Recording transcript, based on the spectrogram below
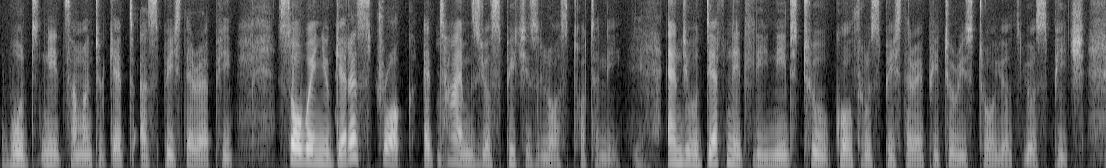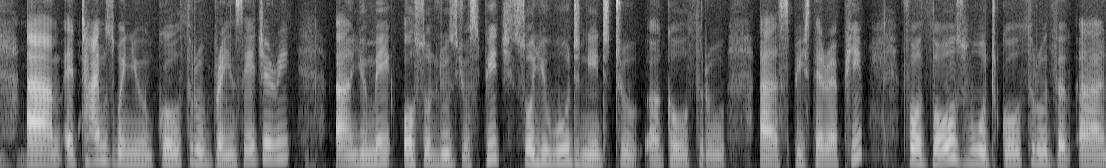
would need someone to get a speech therapy. So when you get a stroke, at mm. times your speech is lost totally. Yeah. And you will definitely need to go through speech therapy to restore your, your speech. Mm -hmm. um, at times when you go through brain surgery, uh, you may also lose your speech, so you would need to uh, go through uh, speech therapy. For those who would go through the uh,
